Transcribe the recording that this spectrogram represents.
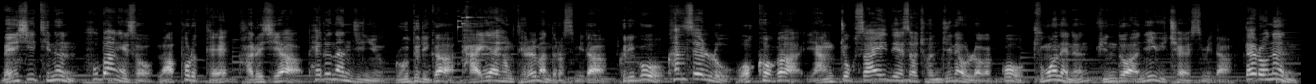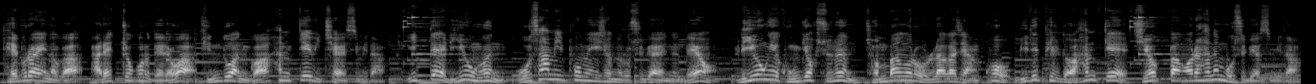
맨시티는 후방에서 라포르테, 가르시아, 페르난지뉴, 로드리가 다이아 형태를 만들었습니다. 그리고 칸셀루, 워커가 양쪽 사이드에서 전진해 올라갔고 중원에는 균도안이 위치하였습니다. 때로는 데브라이너가 아래쪽으로 내려와 균도안과 함께 위치하였습니다. 이때 리옹은 5-3-2 포메이션으로 수비하였는데요. 리옹의 공격수는 전방으로 올라가지 않고 미드필더와 함께 지역 방어를 하는 모습이었습니다.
